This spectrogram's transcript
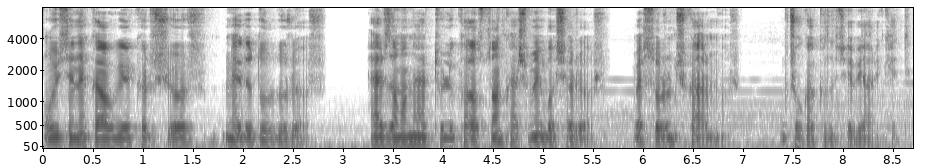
O ise ne kavgaya karışıyor ne de durduruyor. Her zaman her türlü kaostan kaçmayı başarıyor ve sorun çıkarmıyor. Bu çok akıllıca bir hareket.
